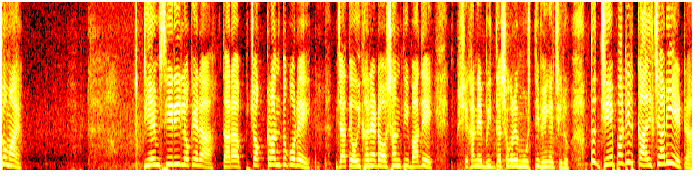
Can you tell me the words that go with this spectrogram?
সময় টিএমসিরই লোকেরা তারা চক্রান্ত করে যাতে ওইখানে একটা অশান্তি বাদে সেখানে বিদ্যাসাগরের মূর্তি ভেঙেছিল। তো যে পার্টির কালচারই এটা,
